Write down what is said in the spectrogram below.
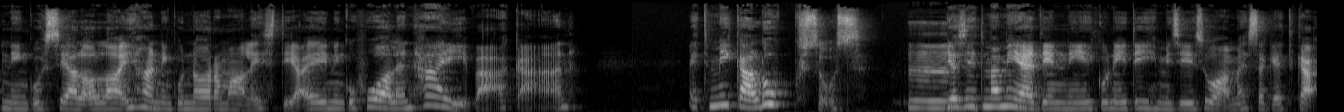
niinku siellä ollaan ihan niinku normaalisti ja ei niinku huolen häivääkään. Et mikä luksus! Mm. Ja sitten mä mietin niinku niitä ihmisiä Suomessa, ketkä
